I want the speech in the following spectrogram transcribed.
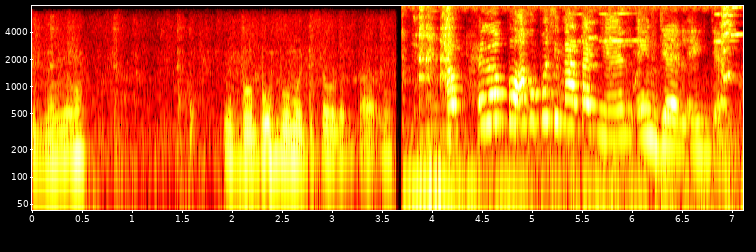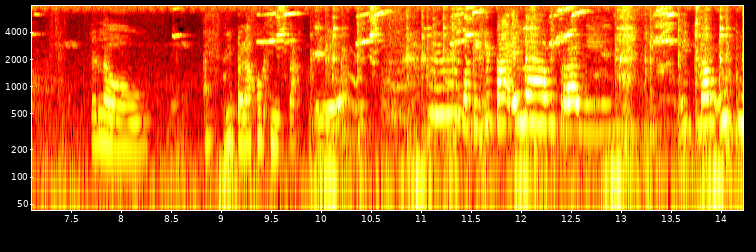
Tignan nyo. Nagbobobo mag-isa walang tao. Oh, hello po, ako po si Nathaniel. Angel, Angel. Hello. Ay, di pala ako kita. Yeah. Eh, Makikitain lang, promise. Wait lang, upo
